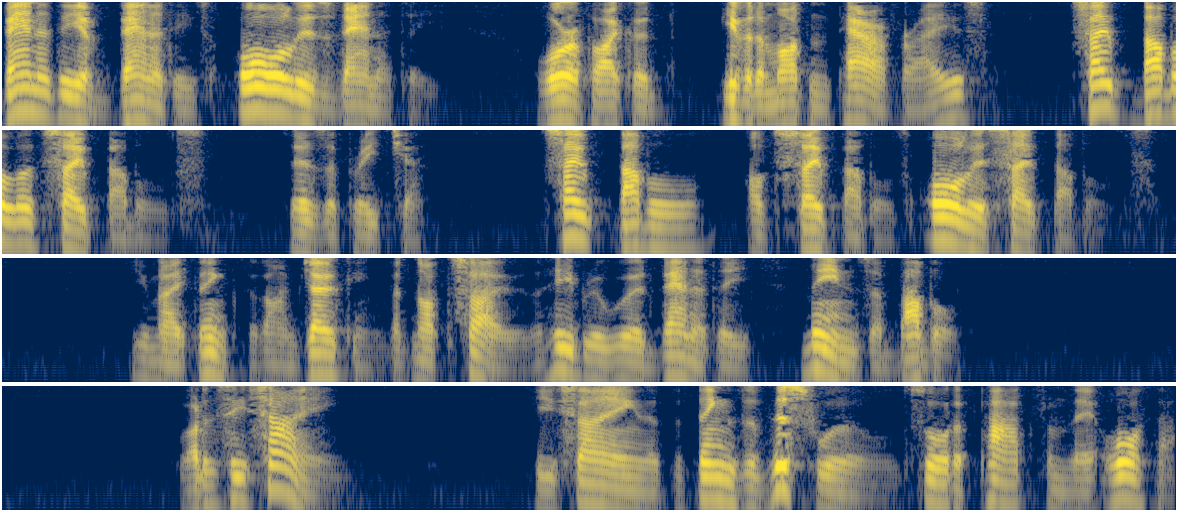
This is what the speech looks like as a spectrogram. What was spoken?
Vanity of vanities. All is vanity. Or if I could give it a modern paraphrase, soap bubble of soap bubbles, says the preacher. Soap bubble of soap bubbles. All is soap bubbles. You may think that I'm joking, but not so. The Hebrew word vanity means a bubble. What is he saying? He's saying that the things of this world, sought apart from their author,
